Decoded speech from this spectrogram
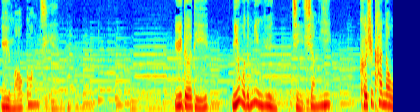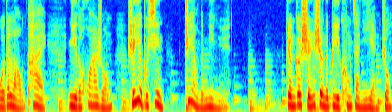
羽毛光洁。于德迪。你我的命运紧相依，可是看到我的老态，你的花容，谁也不信这样的命运。整个神圣的碧空在你眼中，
